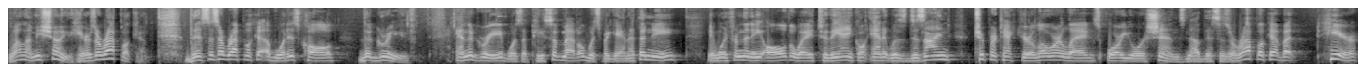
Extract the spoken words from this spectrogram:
Well, let me show you. Here's a replica. This is a replica of what is called the greave. And the greave was a piece of metal which began at the knee. It went from the knee all the way to the ankle, and it was designed to protect your lower legs or your shins. Now, this is a replica, but here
